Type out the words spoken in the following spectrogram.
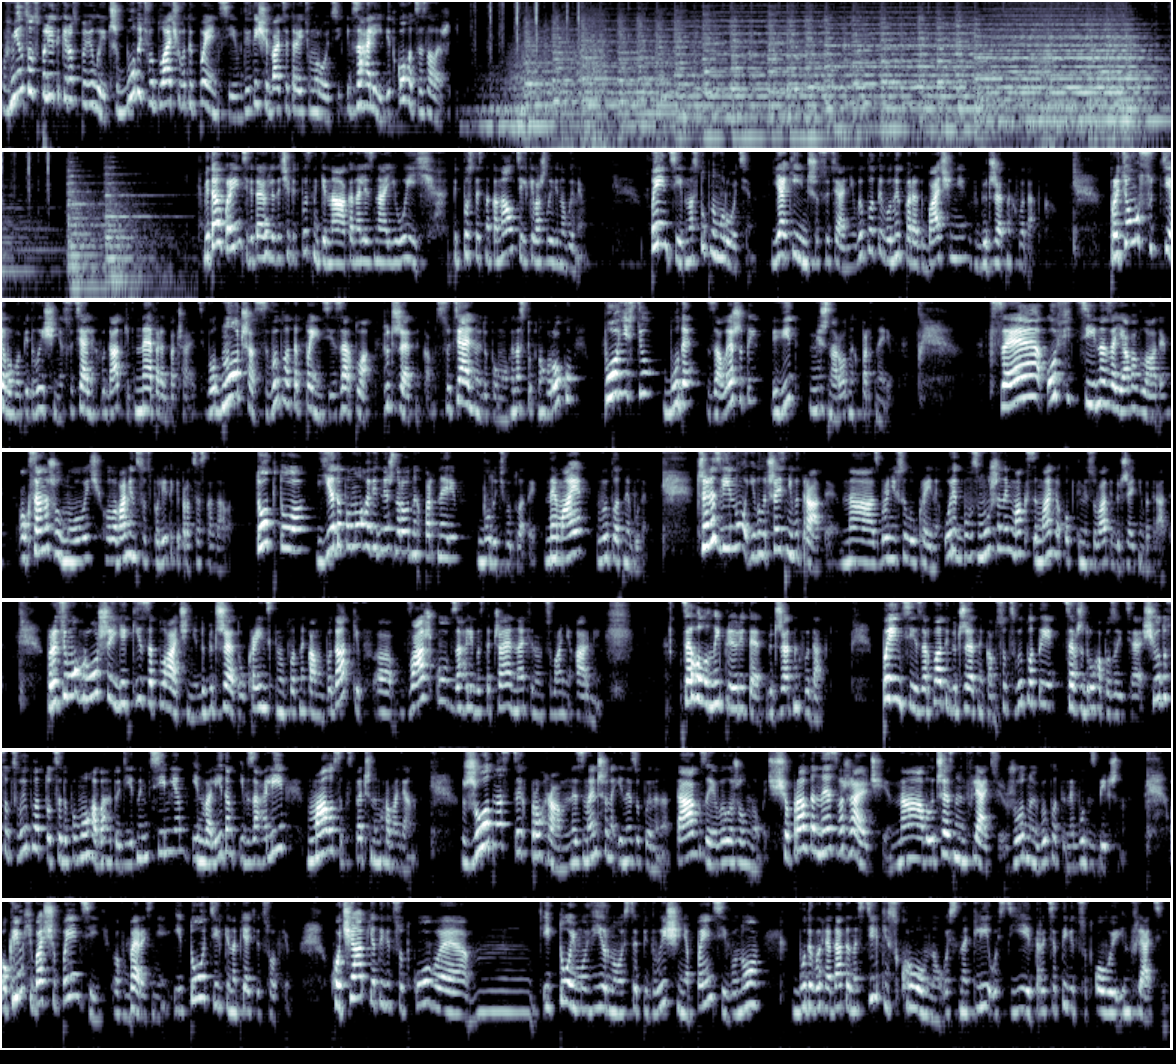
В Мінсоцполітики розповіли, чи будуть виплачувати пенсії в 2023 році, і взагалі від кого це залежить. Вітаю українці, вітаю глядачі, підписники на каналі Знаю.ua. Підписуйтесь на канал, тільки важливі новини. Пенсії в наступному році, як і інші соціальні виплати, вони передбачені в бюджетних видатках. При цьому суттєвого підвищення соціальних видатків не передбачається. Водночас виплата пенсії, зарплат бюджетникам соціальної допомоги наступного року повністю буде залежати від міжнародних партнерів. Це офіційна заява влади. Оксана Жолнович, голова Мінсоцполітики, про це сказала. Тобто є допомога від міжнародних партнерів, будуть виплати. Немає, виплат не буде. Через війну і величезні витрати на Збройні Сили України уряд був змушений максимально оптимізувати бюджетні витрати. При цьому грошей, які заплачені до бюджету українськими платниками податків, е, важко взагалі вистачає на фінансування армії. Це головний пріоритет бюджетних видатків. Пенсії, зарплати бюджетникам, соцвиплати це вже друга позиція. Щодо соцвиплат, то це допомога багатодітним сім'ям, інвалідам і взагалі малозабезпеченим громадянам. Жодна з цих програм не зменшена і не зупинена. Так заявила Жолнович. Щоправда, не зважаючи на величезну інфляцію, жодної виплати не буде збільшено. Окрім хіба що пенсій в березні, і то тільки на 5%. Хоча 5% і то, ймовірно, ось це підвищення пенсій, воно буде виглядати настільки скромно, ось на тлі ось цієї 30% інфляції.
